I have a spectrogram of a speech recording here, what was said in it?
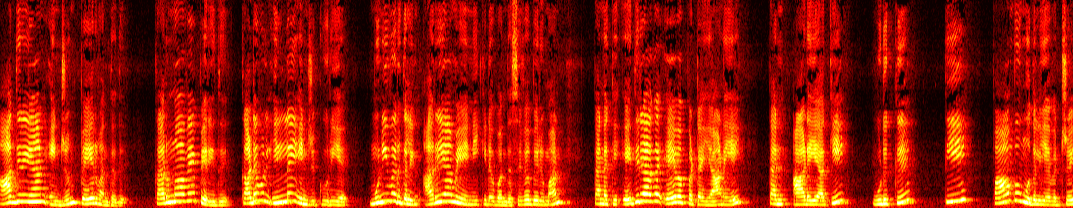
ஆதிரையான் என்றும் பெயர் வந்தது. கர்மாவே பெரிது கடவுள் இல்லை என்று கூறிய முனிவர்களின் அறியாமையை நீக்கிட வந்த சிவபெருமான் தனக்கு எதிராக ஏவப்பட்ட யானையை தன் ஆடையாக்கி உடுக்கு தீ பாம்பு முதலியவற்றை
